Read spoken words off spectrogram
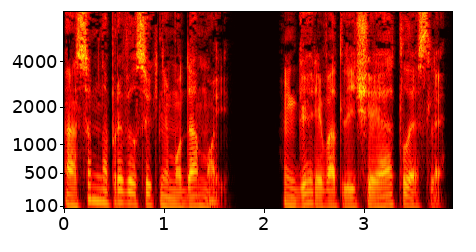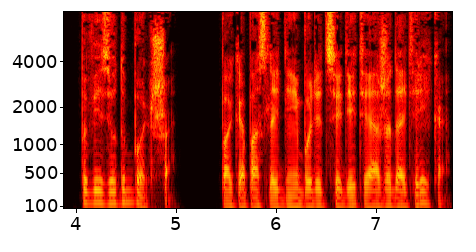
а сам направился к нему домой. Гэри, в отличие от Лесли, повезет больше. Пока последний будет сидеть и ожидать Рика,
